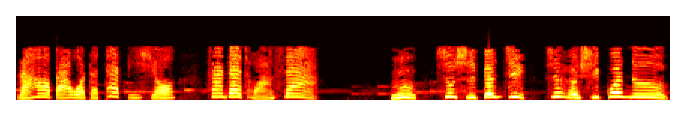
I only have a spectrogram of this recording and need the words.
然后把我的泰迪熊放在床上。嗯，收拾干净是好习惯呢。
